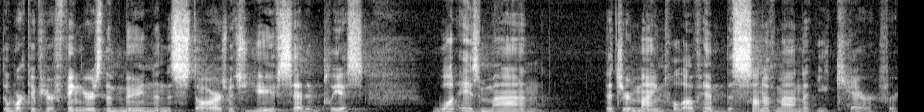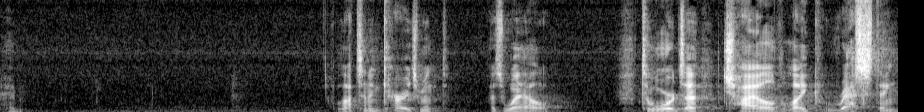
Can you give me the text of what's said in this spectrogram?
the work of your fingers, the moon and the stars which you've set in place, what is man that you're mindful of him, the Son of Man that you care for him? Well, that's an encouragement as well towards a childlike resting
